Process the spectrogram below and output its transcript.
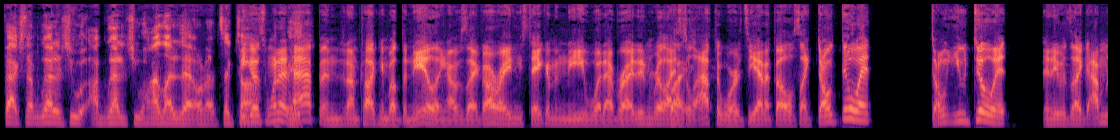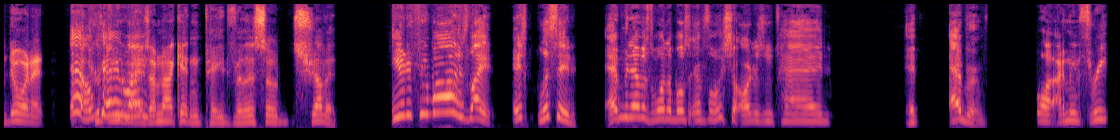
facts and i'm glad that you i'm glad that you highlighted that on that tiktok because when it happened and i'm talking about the kneeling i was like all right he's taking a knee whatever. I didn't realize right. till afterwards the nfl was like don't do it. Don't you do it. And he was like i'm doing it. Yeah okay guys i'm not getting paid for this so shove it even if he was like it's listen Eminem is one of the most influential artists we've had ever. Well, I mean, three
